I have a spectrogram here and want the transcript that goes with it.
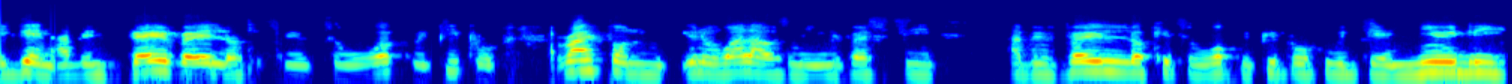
again, I've been very, very lucky to, to work with people right from, you know, while I was in the university. I've been very lucky to work with people who genuinely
